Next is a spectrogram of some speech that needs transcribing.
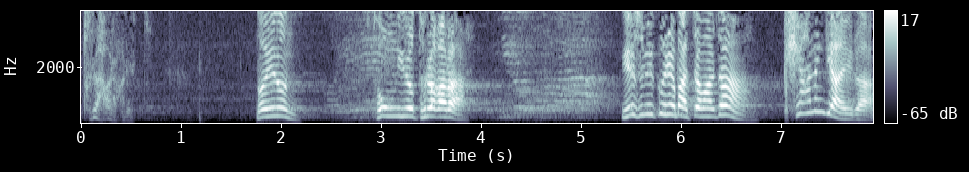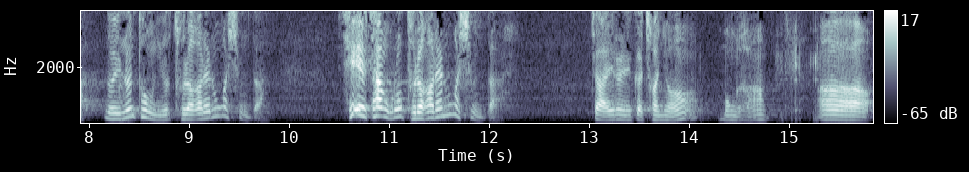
들어가라 그랬지. 너희는 동리로 들어가라. 예수 믿고 내 받자마자 피하는 게 아니라 너희는 동리로 들어가라는 것입니다. 세상으로 들어가라는 것입니다. 자, 이러니까 전혀 뭔가 어,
